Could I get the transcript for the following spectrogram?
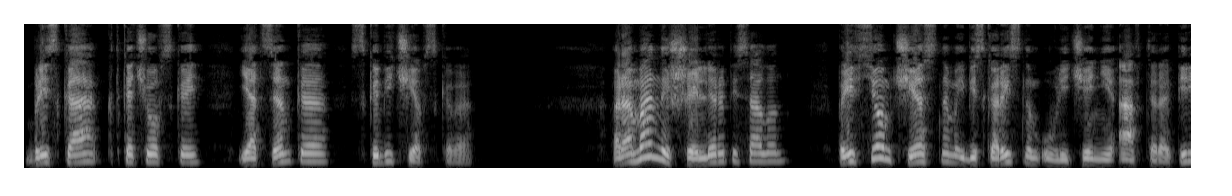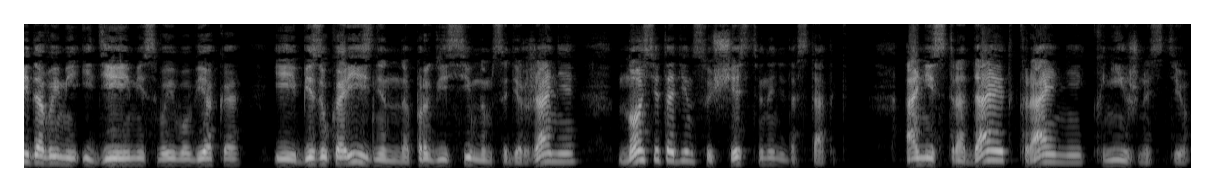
Близка к Ткачевской и оценка Скобичевского. Романы Шеллера, писал он, при всем честном и бескорыстном увлечении автора передовыми идеями своего века и безукоризненно прогрессивном содержании носит один существенный недостаток. Они страдают крайней книжностью.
